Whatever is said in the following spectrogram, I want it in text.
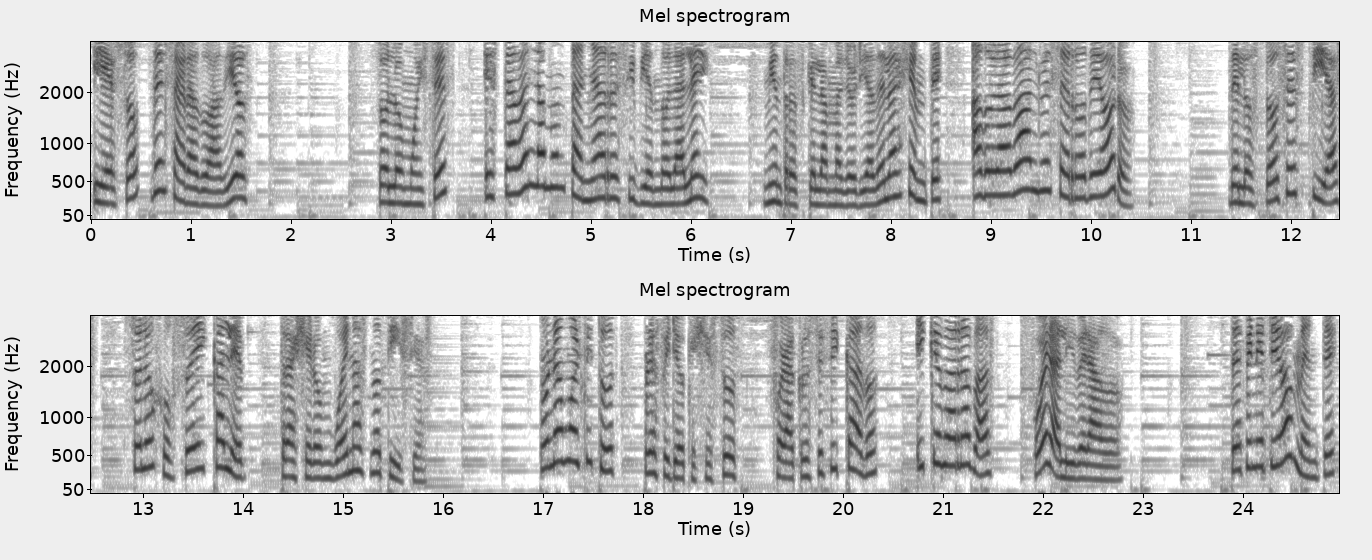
y eso desagradó a Dios. Solo Moisés estaba en la montaña recibiendo la ley, mientras que la mayoría de la gente adoraba al becerro de oro. De los dos espías, solo Josué y Caleb trajeron buenas noticias. Una multitud prefirió que Jesús fuera crucificado y que Barrabás fuera liberado. Definitivamente,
